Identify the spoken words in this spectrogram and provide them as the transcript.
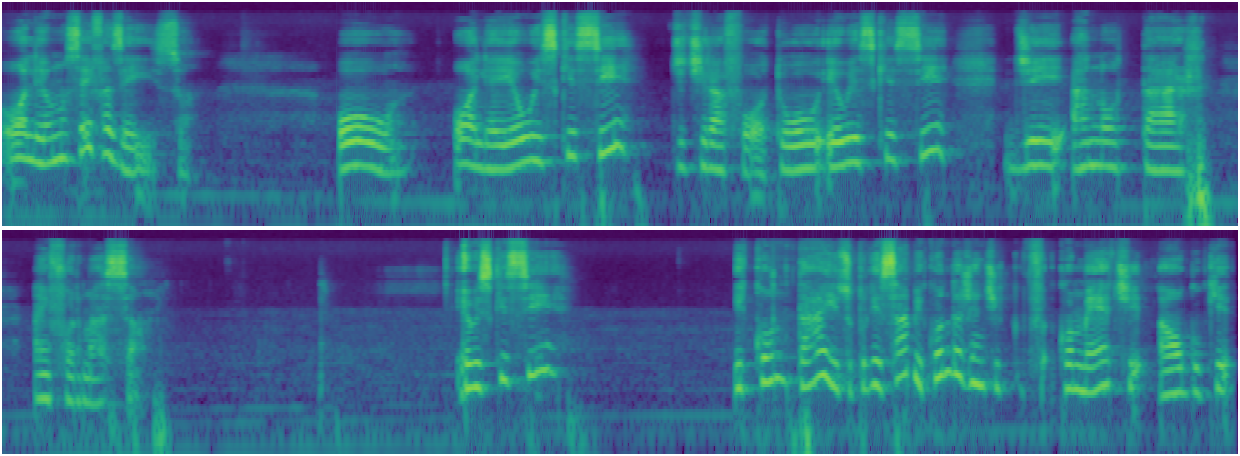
Olha, eu não sei fazer isso. Ou Olha, eu esqueci de tirar foto ou eu esqueci de anotar a informação. Eu esqueci. E contar isso, porque sabe, quando a gente comete algo que,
